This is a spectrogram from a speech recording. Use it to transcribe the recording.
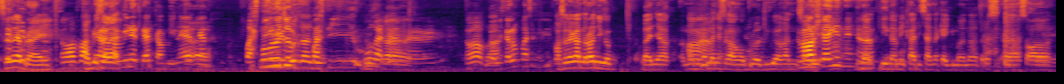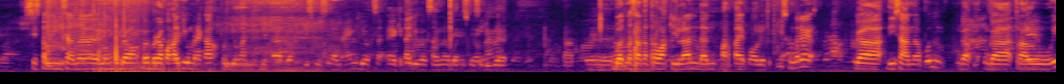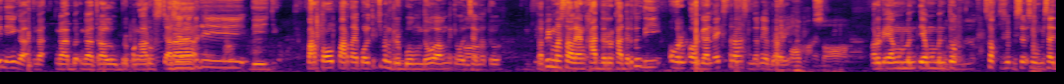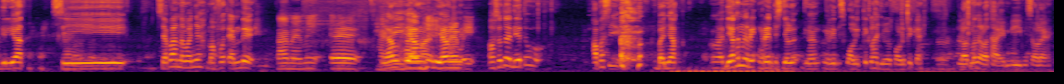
sebenarnya Bray. Kalau misalnya kabinet kan kabinet kan pasti Mengerucut ber- tadi. pasti hubungan kan Nggak apa-apa. nggak bisa lepas maksudnya kan orang juga banyak maksudnya Ah. banyak suka ngobrol juga kan soal harus kayak gini, dina- ya. dinamika di sana kayak gimana terus eh, soal sistem di sana memang beberapa beberapa kali juga mereka kunjungan ke kita buat diskusi dan akhirnya juga eh, kita juga ke sana buat diskusi juga buat masalah keterwakilan dan partai politik ini sebenarnya nggak di sana pun nggak nggak terlalu ini nggak nggak nggak terlalu berpengaruh secara di di partai partai politik cuma gerbong doang gitu kalau di sana tuh tapi masalah yang kader-kader tuh di or- organ ekstra sebenarnya Bray. Oh masa. organ yang yang membentuk sok bisa bisa dilihat si siapa namanya? Mahfud MD KMMI eh yang yang yang maksudnya dia tuh apa sih banyak eh, dia kan ngeri- ngerintis jalur dengan ngerintis politik lah jalur politik ya. Lewat mana? Lewat HMI misalnya.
